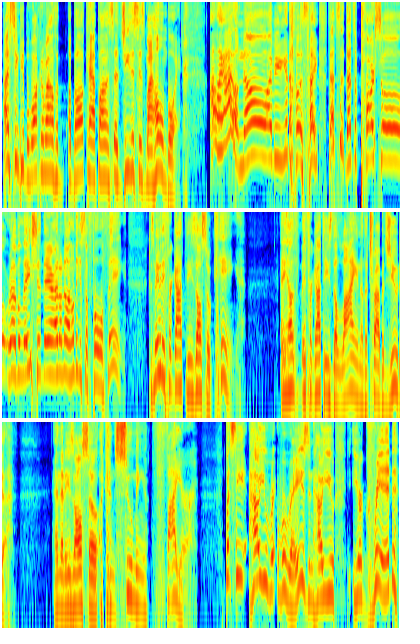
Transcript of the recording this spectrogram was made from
I've seen people walking around with a, a ball cap on that says, Jesus is my homeboy. I'm like, I don't know. I mean, you know, it's like that's a, that's a partial revelation there. I don't know. I don't think it's the full thing. Because maybe they forgot that he's also king. And they forgot that he's the lion of the tribe of Judah. And that he's also a consuming fire. But see how you were raised and how you your grid,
